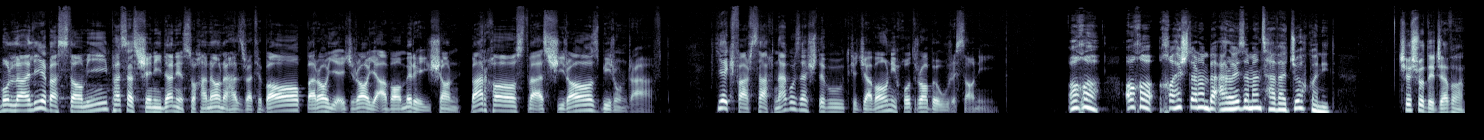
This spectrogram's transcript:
ملا علی بستامی پس از شنیدن سخنان حضرت باب برای اجرای اوامر ایشان برخاست و از شیراز بیرون رفت. یک فرسخ نگذشته بود که جوانی خود را به او رسانید. آقا آقا خواهش دارم به عرایز من توجه کنید. چه شده جوان؟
